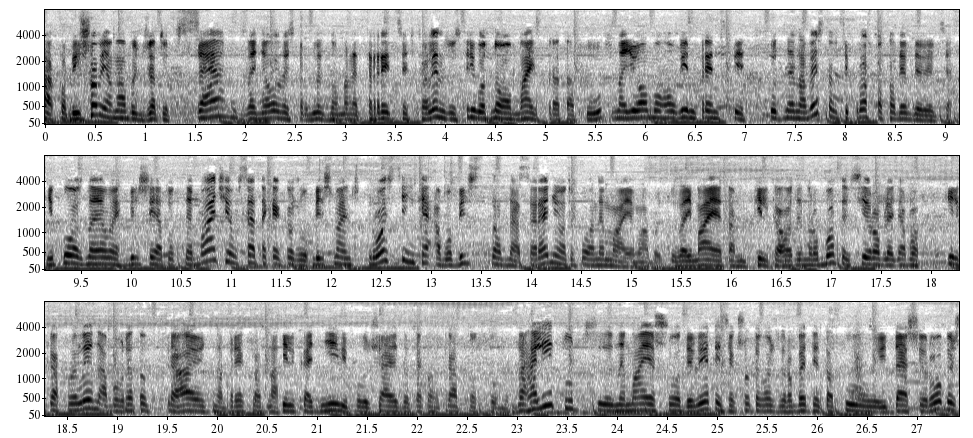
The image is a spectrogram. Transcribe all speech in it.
Так, обійшов я, мабуть, вже тут все. Зайняло десь приблизно в мене 30 хвилин. Зустрів одного майстра тату знайомого. Він, в принципі, тут не на виставці, просто ходив, дивився. Нікого знайомих більше я тут не бачив. Все таки кажу, більш-менш простеньке або більш складне. Середнього такого немає, мабуть. Займає там кілька годин роботи. Всі роблять або кілька хвилин, або вже тут встигають, наприклад, на кілька днів і получають за це конкретну суму. Взагалі тут е, немає що дивитись. Якщо ти хочеш зробити тату, йдеш і робиш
